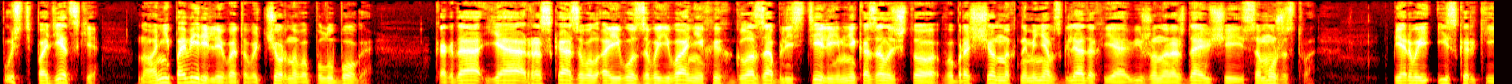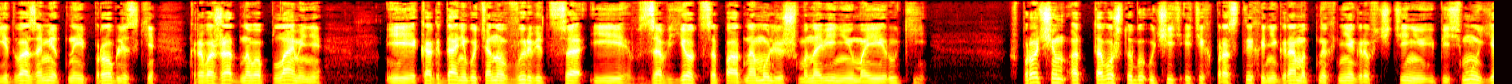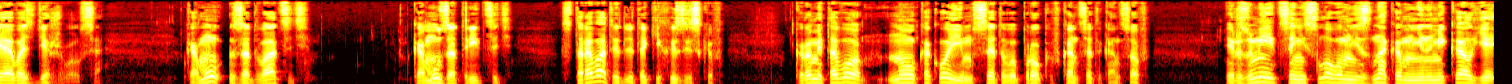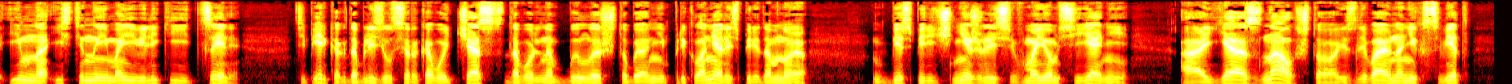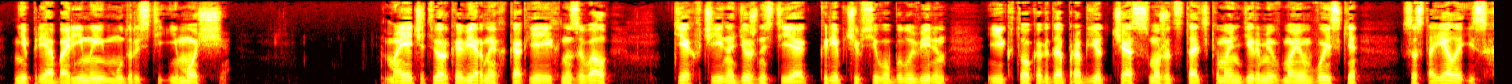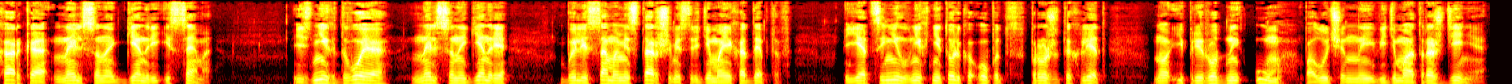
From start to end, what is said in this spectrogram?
Пусть по-детски, но они поверили в этого черного полубога. Когда я рассказывал о его завоеваниях, их глаза блестели, и мне казалось, что в обращенных на меня взглядах я вижу нарождающееся мужество. Первые искорки, едва заметные проблески кровожадного пламени, и когда-нибудь оно вырвется и взовьется по одному лишь мгновению моей руки. Впрочем, от того, чтобы учить этих простых и неграмотных негров чтению и письму, я воздерживался. Кому за двадцать, кому за тридцать. Староваты для таких изысков. Кроме того, ну какой им с этого прок в конце-то концов? И, разумеется, ни словом, ни знаком не намекал я им на истинные мои великие цели. Теперь, когда близился роковой час, довольно было, чтобы они преклонялись передо мною, бесперечь нежились в моем сиянии, а я знал, что изливаю на них свет непреоборимой мудрости и мощи. Моя четверка верных, как я их называл, тех, в чьей надежности я крепче всего был уверен, и кто, когда пробьет час, сможет стать командирами в моем войске, состояла из Харка, Нельсона, Генри и Сэма. Из них двое, Нельсон и Генри, были самыми старшими среди моих адептов. Я ценил в них не только опыт прожитых лет, но и природный ум, полученный, видимо, от рождения.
